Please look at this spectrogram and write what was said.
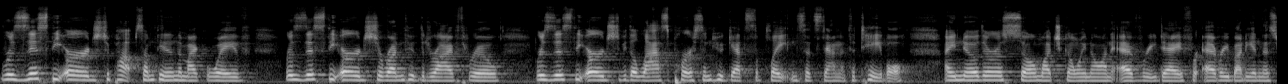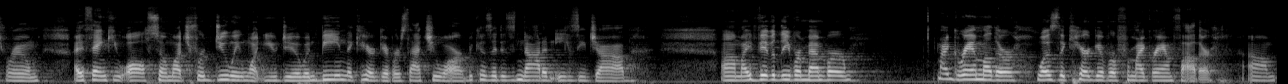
Resist the urge to pop something in the microwave. Resist the urge to run through the drive through. Resist the urge to be the last person who gets the plate and sits down at the table. I know there is so much going on every day for everybody in this room. I thank you all so much for doing what you do and being the caregivers that you are because it is not an easy job. Um, I vividly remember my grandmother was the caregiver for my grandfather. Um,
